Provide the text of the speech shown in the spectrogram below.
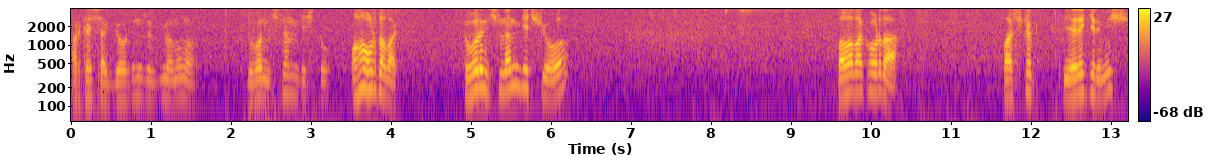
Arkadaşlar gördünüz mü bilmiyorum ama duvarın içinden mi geçti o? Aha orada bak. Duvarın içinden mi geçiyor o? Baba bak orada. Başka bir yere girmiş.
